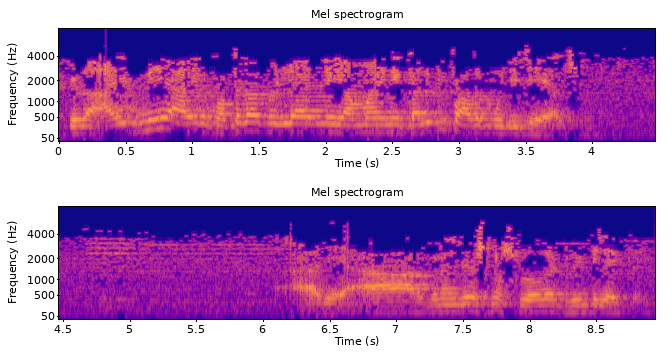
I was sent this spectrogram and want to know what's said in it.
ఇప్పుడు ఆయన్ని ఆయన కొత్తగా పెళ్ళాడిని అమ్మాయిని కలిపి పాద పూజ చేయాల్సి అది ఆ ఆర్గనైజేషన్ స్లోగా dwindle అయిపోయింది.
